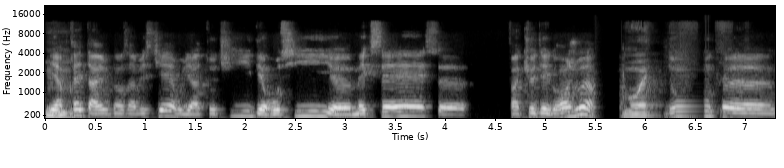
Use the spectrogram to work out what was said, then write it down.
Et Mhm. après, tu arrives dans un vestiaire où il y a Totti, De Rossi, euh, Mexes, euh, enfin que des grands joueurs. Ouais. Donc, euh,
